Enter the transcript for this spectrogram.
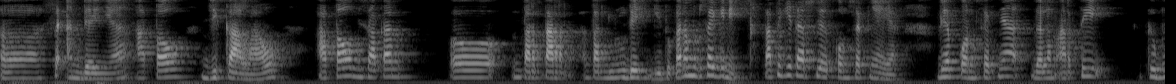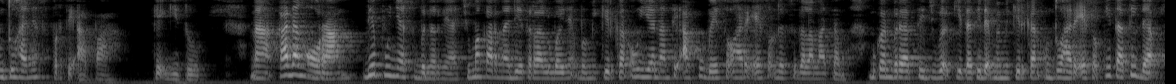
eh, seandainya atau jikalau atau misalkan eh, entar entar entar dulu deh gitu. Karena menurut saya gini, tapi kita harus lihat konsepnya ya. Lihat konsepnya dalam arti kebutuhannya seperti apa, kayak gitu. Nah, kadang orang dia punya sebenarnya, cuma karena dia terlalu banyak memikirkan, oh iya nanti aku besok hari esok dan segala macam. Bukan berarti juga kita tidak memikirkan untuk hari esok kita tidak,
